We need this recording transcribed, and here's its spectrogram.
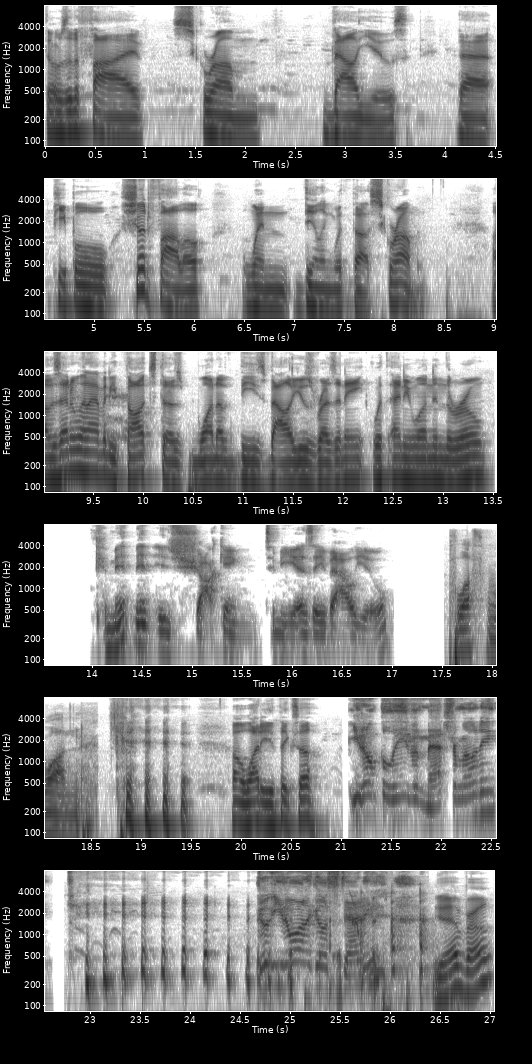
Those are the five Scrum values that people should follow when dealing with uh, Scrum. Uh, does anyone have any thoughts? Does one of these values resonate with anyone in the room? Commitment is shocking to me as a value. Plus one. oh, why do you think so? you don't believe in matrimony you don't want to go steady Yeah, bro.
